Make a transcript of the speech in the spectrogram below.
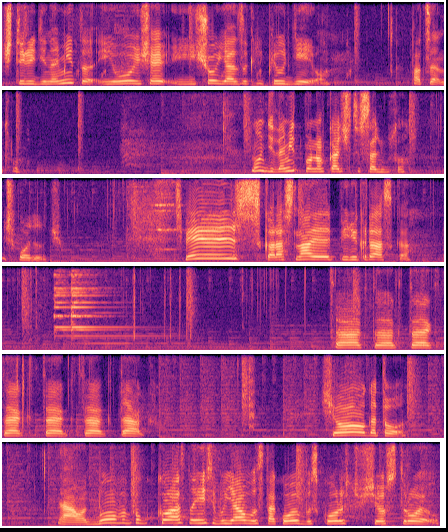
4 динамита, и его еще, еще я закрепил деревом по центру. Ну, динамит можно в качестве салюта использовать. Теперь скоростная перекраска. Так, так, так, так, так, так, так. Все готово. А, вот было бы классно, если бы я бы с такой бы скоростью все строил.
